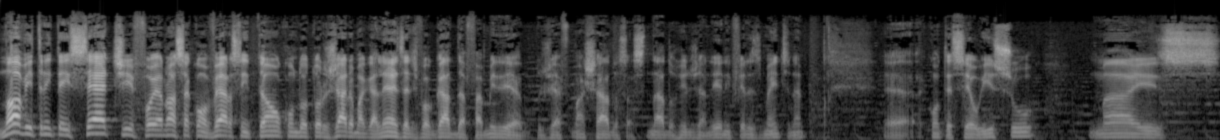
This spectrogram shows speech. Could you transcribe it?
9h37 foi a nossa conversa, então, com o doutor Jário Magalhães, advogado da família do Jeff Machado, assassinado no Rio de Janeiro, infelizmente, né? É, aconteceu isso, mas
